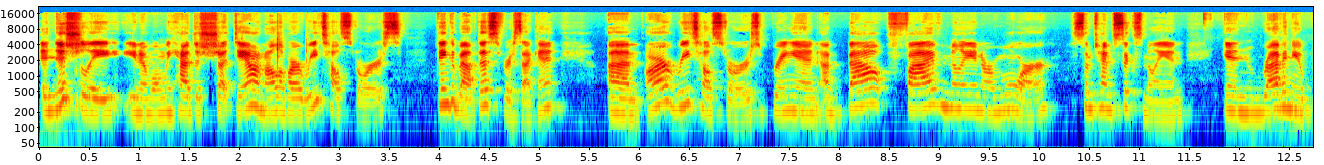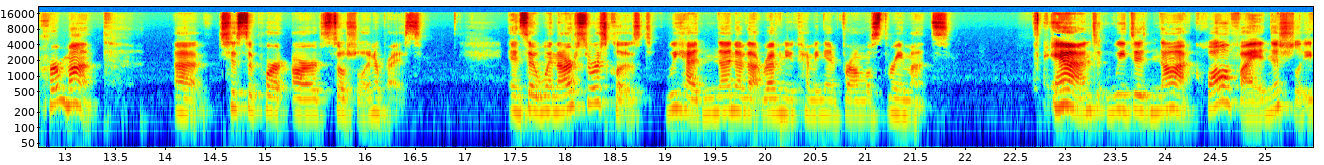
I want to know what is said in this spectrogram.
initially, you know, when we had to shut down all of our retail stores, think about this for a second. Um, our retail stores bring in about five million or more, sometimes six million, in revenue per month uh, to support our social enterprise. And so when our stores closed, we had none of that revenue coming in for almost three months. And we did not qualify initially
